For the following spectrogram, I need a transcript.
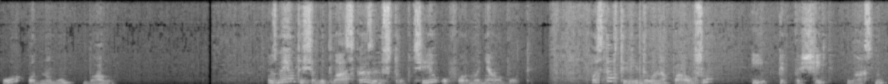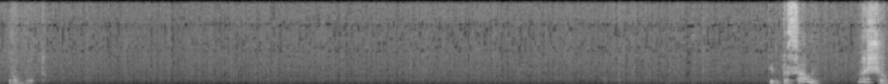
по 1 балу. Ознайомтеся, будь ласка, з інструкцією оформлення роботи. Поставте відео на паузу і підпишіть власну роботу. Підписали? Ну що,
